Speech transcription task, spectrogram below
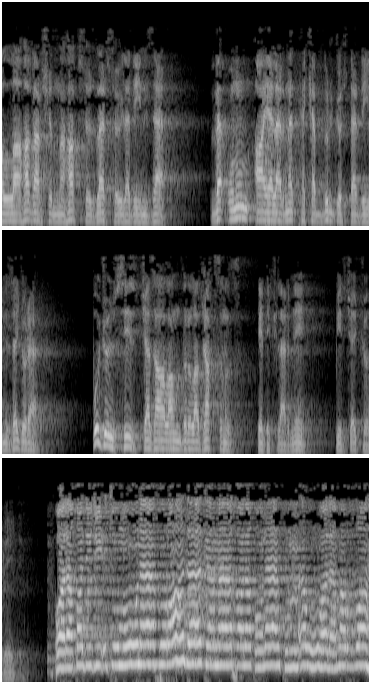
Allaha qarşı nahaq sözlər söylədiyinizə, və onun ayələrinə təkəbbür göstərdiyinizə görə, bu gün siz cəzalandırılacaqsınız dediklərini bircə görəydin. وَلَقَدْ جِئْتُمُونَا فُرَادَى كَمَا خَلَقْنَاكُمْ أَوَّلَ مَرَّةٍ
